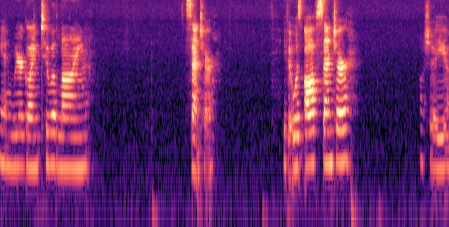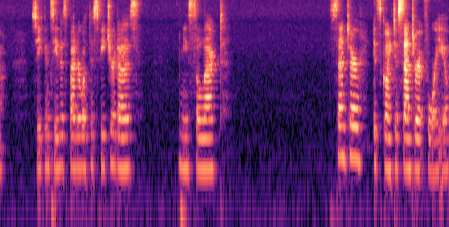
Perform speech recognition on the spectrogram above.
and we're going to align center. If it was off center, I'll show you so you can see this better what this feature does. When you select center, it's going to center it for you.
